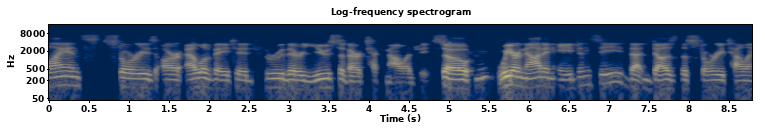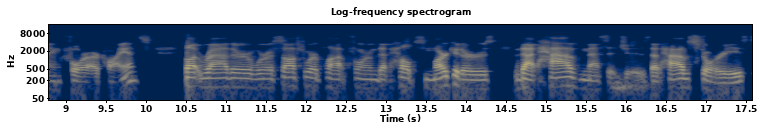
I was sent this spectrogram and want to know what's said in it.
clients stories are elevated through their use of our technology so mm-hmm. we are not an agency that does the storytelling for our clients but rather we're a software platform that helps marketers that have messages that have stories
